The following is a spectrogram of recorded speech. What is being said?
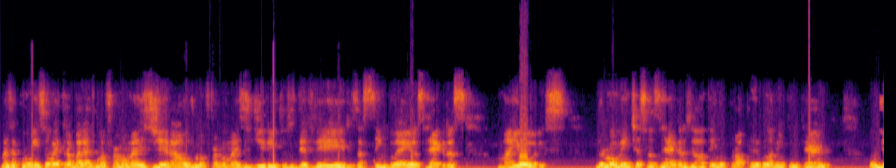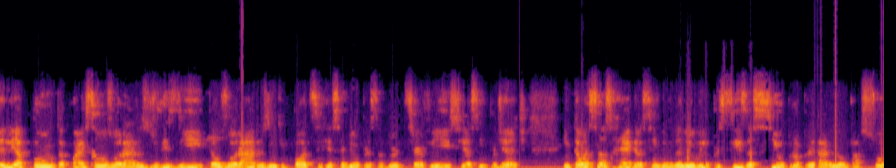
mas a convenção vai trabalhar de uma forma mais geral, de uma forma mais de direitos e deveres, assembleias, regras maiores. Normalmente essas regras ela tem no próprio regulamento interno, onde ele aponta quais são os horários de visita, os horários em que pode se receber o prestador de serviço e assim por diante. Então essas regras, sem dúvida nenhuma, ele precisa, se o proprietário não passou,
